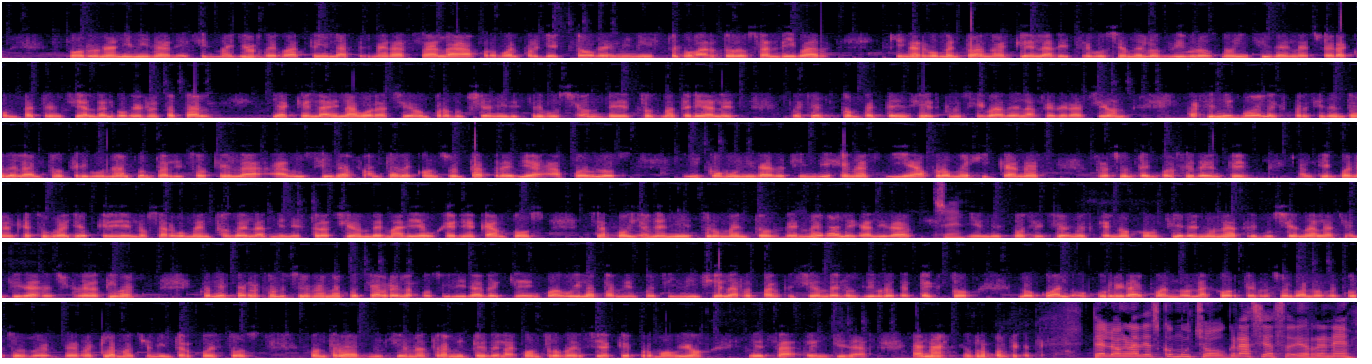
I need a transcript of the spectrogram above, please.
Por unanimidad y sin mayor debate, la primera sala aprobó el proyecto del ministro Arturo Saldívar quien argumentó, Ana, que la distribución de los libros no incide en la esfera competencial del gobierno estatal, ya que la elaboración, producción y distribución de estos materiales pues es competencia exclusiva de la federación. Asimismo, el expresidente del alto tribunal puntualizó que la aducida falta de consulta previa a pueblos y comunidades indígenas y afromexicanas resulta improcedente, al tiempo en el que subrayó que los argumentos de la administración de María Eugenia Campos se apoyan en instrumentos de mera legalidad y en disposiciones que no confieren una atribución a las entidades federativas. Con esta resolución, Ana, pues se abre la posibilidad de que en Coahuila también pues inicie la repartición de los libros de texto, lo cual ocurrirá cuando la Corte resuelva los recursos de reclamación interpuestos contra la admisión a trámite de la controversia que promovió esa entidad. Ana, el reporte que tengo. Te lo agradezco mucho. Gracias, eh, René.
